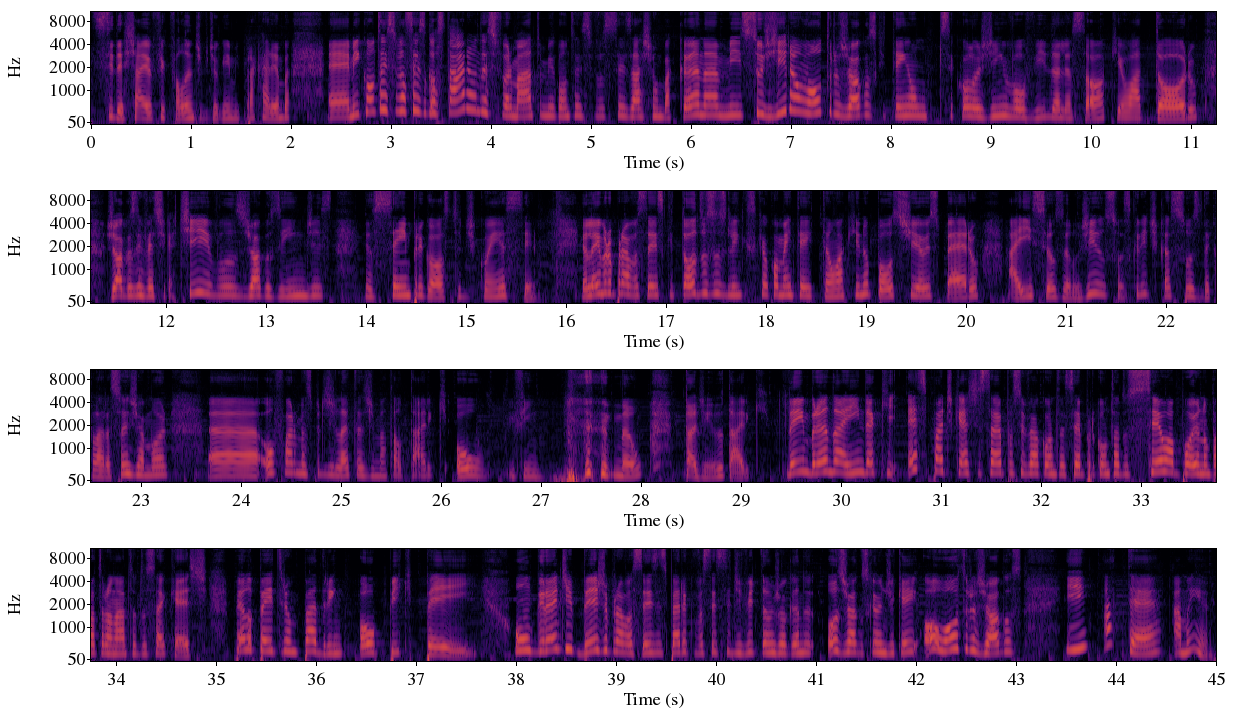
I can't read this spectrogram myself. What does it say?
se deixar, eu fico falando de videogame pra caramba. É, me contem se vocês gostaram desse formato, me contem se vocês acham bacana. Me sugiram outros jogos que tenham psicologia envolvida, olha só, que eu adoro. Jogos investigativos, jogos indies, eu sempre gosto de conhecer. Eu lembro para vocês que todos os links que eu comentei estão aqui no post e eu espero aí seus elogios, suas críticas, suas declarações de amor, uh, ou formas prediletas de matar o Tarek, ou, enfim, não, tadinho do Tarek. Lembrando ainda que esse podcast só é possível acontecer por conta do seu apoio no patronato do SciCast, pelo Patreon, Padrim ou PicPay. Um grande beijo para vocês, espero que vocês se divirtam jogando os jogos que eu indiquei ou outros jogos e até amanhã.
